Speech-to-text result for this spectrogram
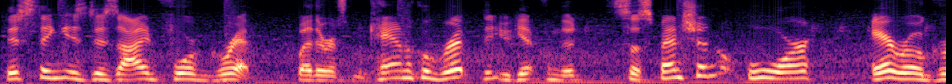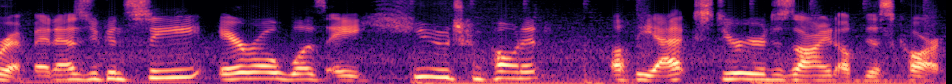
This thing is designed for grip, whether it's mechanical grip that you get from the suspension or aero grip. And as you can see, aero was a huge component of the exterior design of this car.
